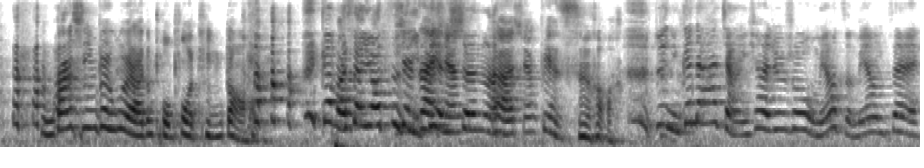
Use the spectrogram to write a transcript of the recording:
很担心被未来的婆婆听到。干嘛现在又要自己变身了？啊，先变身好。对，你跟大家讲一下，就是说我们要怎么样在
